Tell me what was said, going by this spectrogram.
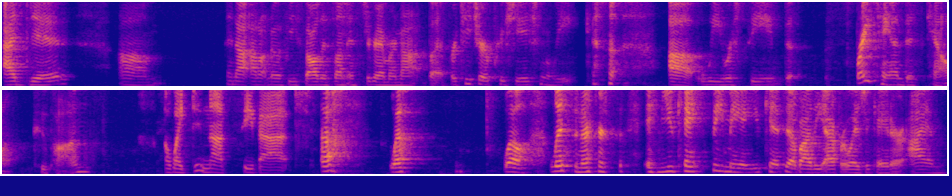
I did, um, and I, I, don't know if you saw this on Instagram or not, but for Teacher Appreciation Week, uh, we received spray tan discount coupons. Oh, I did not see that. Uh, well, well, listeners, if you can't see me and you can't tell by the Afro Educator, I am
